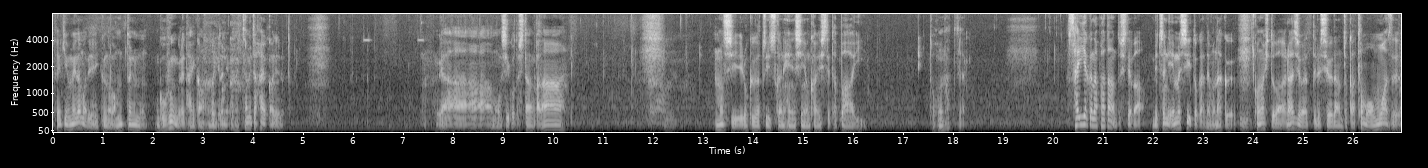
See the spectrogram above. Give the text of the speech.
最近梅田まで行くのが本当にもう5分ぐらい体感本当に。めちゃめちゃ早く感じる。いやー惜しいことしたんかな。もし6月5日に返信を返してた場合どうなってたやろ。最悪なパターンとしては別に MC とかでもなく、この人はラジオやってる集団とかとも思わず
